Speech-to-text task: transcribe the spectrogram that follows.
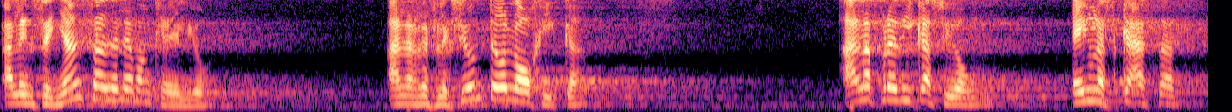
a la enseñanza del Evangelio, a la reflexión teológica, a la predicación en las casas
